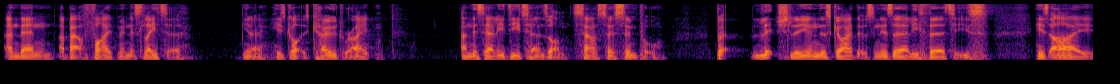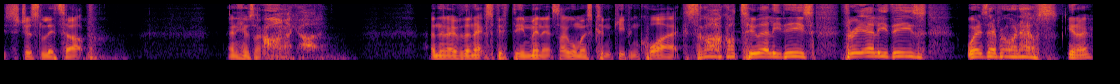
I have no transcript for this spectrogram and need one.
And then about five minutes later, you know, he's got his code right, and this LED turns on. Sounds so simple. But literally, in this guy that was in his early 30s, his eyes just lit up. And he was like, oh my God. And then over the next 15 minutes, I almost couldn't keep him quiet because, oh, I've got two LEDs, three LEDs. Where's everyone else? You know,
